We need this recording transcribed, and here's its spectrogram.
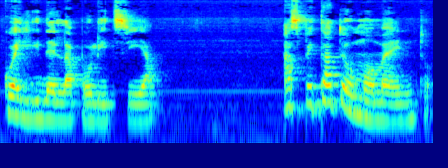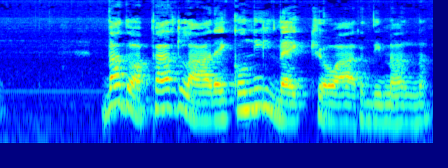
quelli della polizia. Aspettate un momento. Vado a parlare con il vecchio Hardiman.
